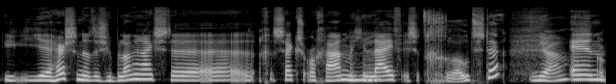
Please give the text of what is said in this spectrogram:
je, hersenen, dat is je belangrijkste seksorgaan. Met je Mhm. lijf is het grootste. Ja. En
